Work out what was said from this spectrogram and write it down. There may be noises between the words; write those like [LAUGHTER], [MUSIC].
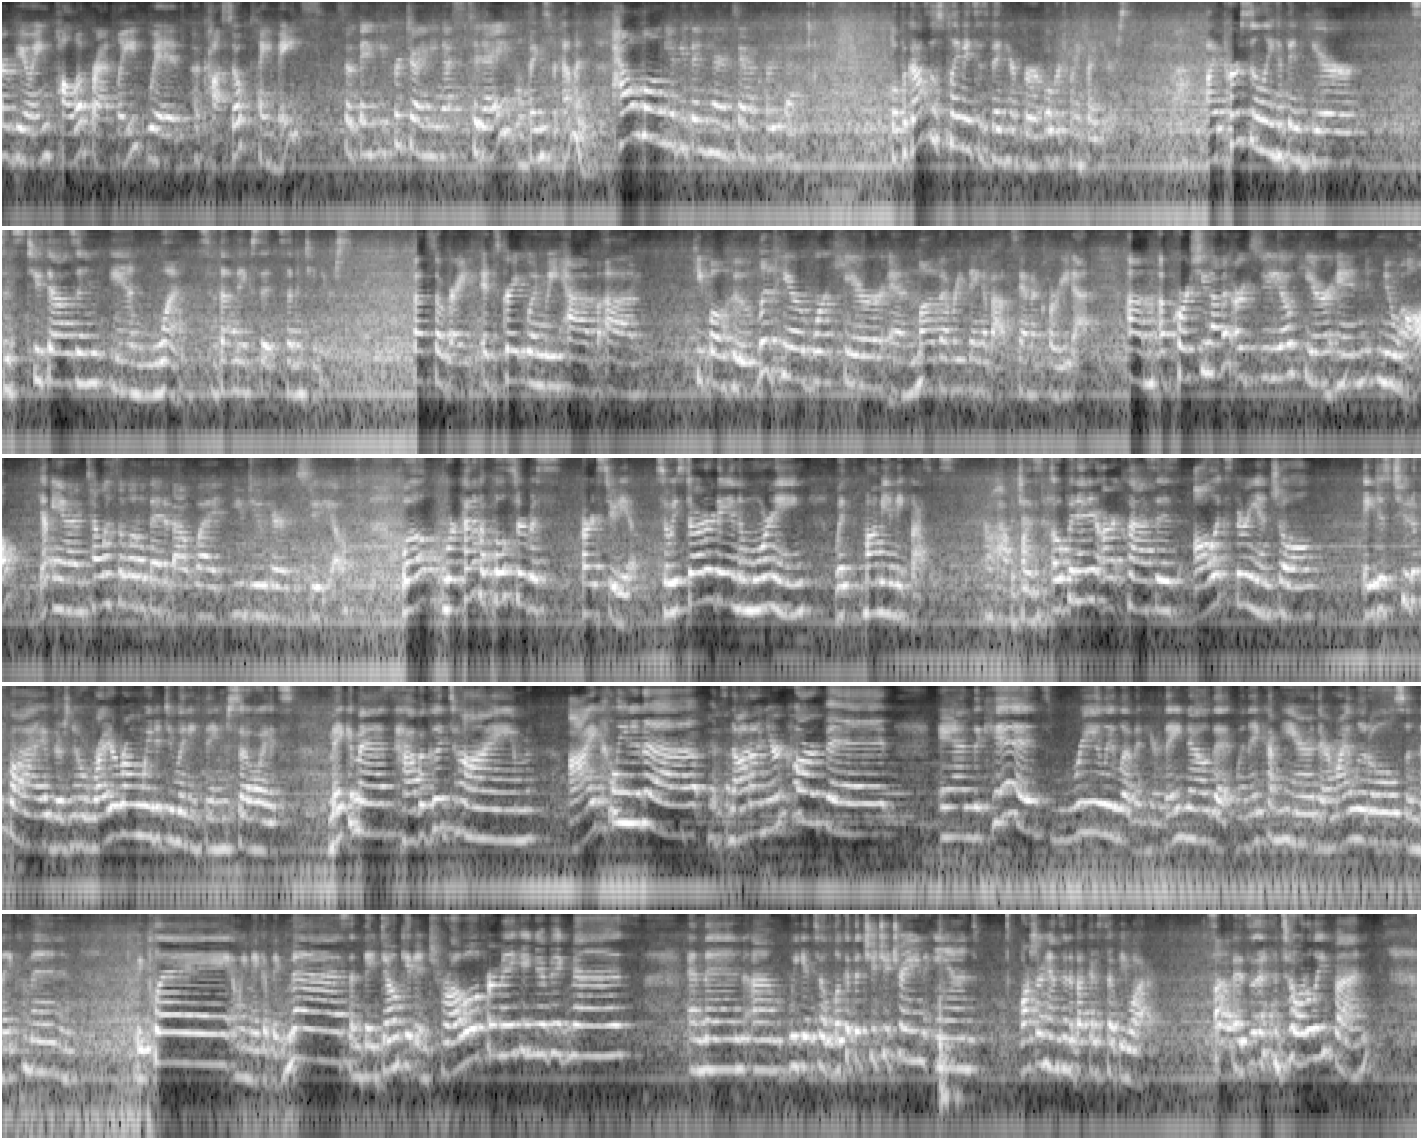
Interviewing Paula Bradley with Picasso Playmates. So thank you for joining us today. Well, thanks for coming. How long have you been here in Santa Clarita? Well, Picasso's Playmates has been here for over 25 years. I personally have been here since 2001, so that makes it 17 years. That's so great. It's great when we have um, people who live here, work here, and love everything about Santa Clarita. Um, of course, you have an art studio here in Newhall. Yep. And tell us a little bit about what you do here at the studio. Well, we're kind of a full service art studio. So we start our day in the morning with Mommy and Me classes, Oh, how which fun. is open-ended art classes, all experiential, ages two to five. There's no right or wrong way to do anything. So it's make a mess, have a good time. I clean it up. It's not on your carpet. And the kids really love it here. They know that when they come here, they're my littles and they come in and we play and we make a big mess and they don't get in trouble for making a big mess. And then um, we get to look at the choo-choo train and wash our hands in a bucket of soapy water. So it's [LAUGHS] totally fun.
